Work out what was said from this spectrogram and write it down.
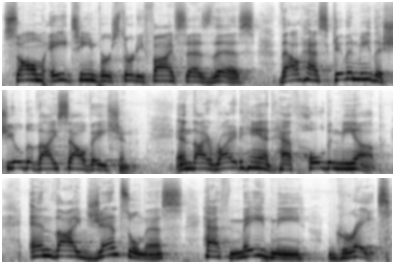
Psalm 18, verse 35 says this Thou hast given me the shield of thy salvation, and thy right hand hath holden me up, and thy gentleness hath made me great.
